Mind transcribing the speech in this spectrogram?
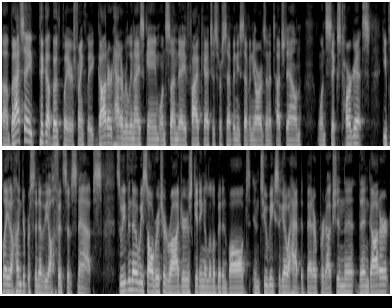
Um, but I'd say pick up both players. Frankly, Goedert had a really nice game on Sunday, five catches for 77 yards and a touchdown on six targets. He played 100% of the offensive snaps. So even though we saw Richard Rodgers getting a little bit involved, in two weeks ago, I had the better production than, than Goddard.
